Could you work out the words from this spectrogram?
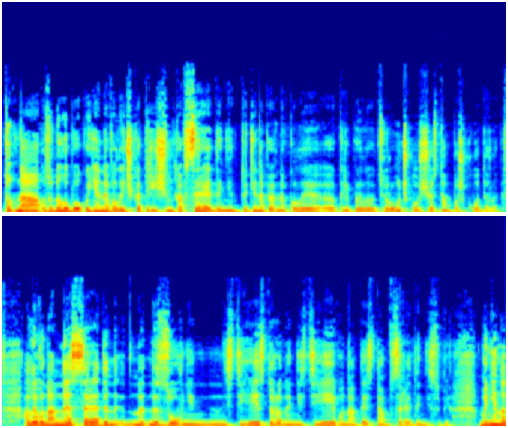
Тут на, з одного боку є невеличка тріщинка всередині. Тоді, напевно, коли е, кріпили оцю ручку, щось там пошкодили. Але вона не зсередини, не, ззовні, ні з цієї сторони, ні з цієї, вона десь там всередині собі. Мені не,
